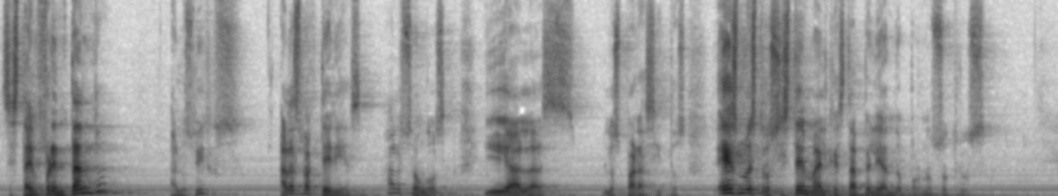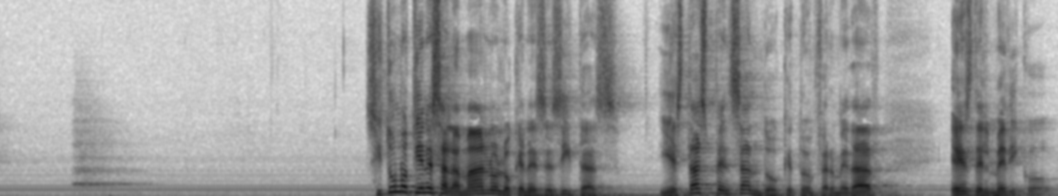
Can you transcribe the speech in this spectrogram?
se está enfrentando a los virus, a las bacterias, a los hongos y a los parásitos. Es nuestro sistema el que está peleando por nosotros. Si tú no tienes a la mano lo que necesitas y estás pensando que tu enfermedad es del médico,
